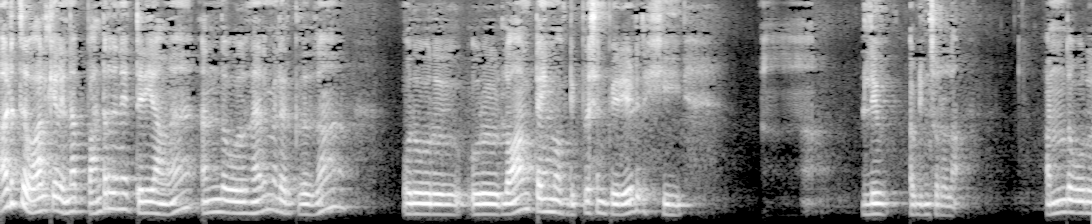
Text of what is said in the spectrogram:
அடுத்த வாழ்க்கையில் என்ன பண்ணுறதுனே தெரியாமல் அந்த ஒரு நிலைமையில் இருக்கிறது தான் ஒரு ஒரு ஒரு long time of depression period he live அப்படின்னு சொல்லலாம். அந்த ஒரு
